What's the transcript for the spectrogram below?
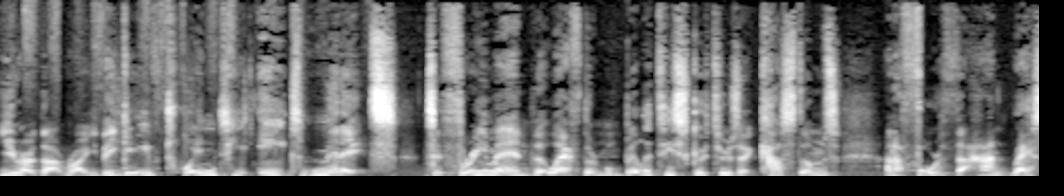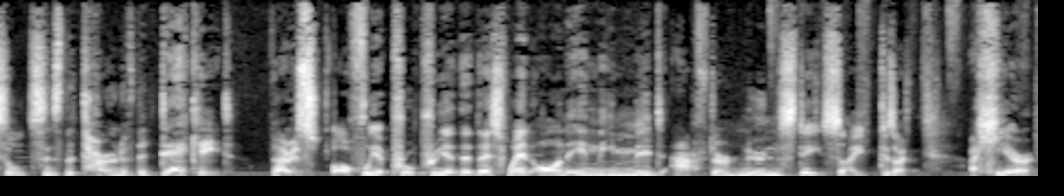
you heard that right. They gave 28 minutes to three men that left their mobility scooters at customs and a fourth that hadn't wrestled since the turn of the decade. Now, it's awfully appropriate that this went on in the mid afternoon stateside, because I, I hear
